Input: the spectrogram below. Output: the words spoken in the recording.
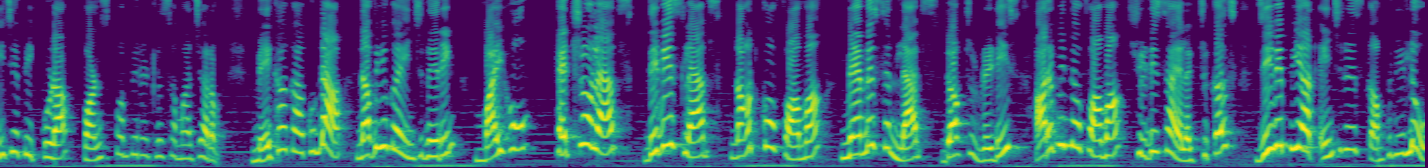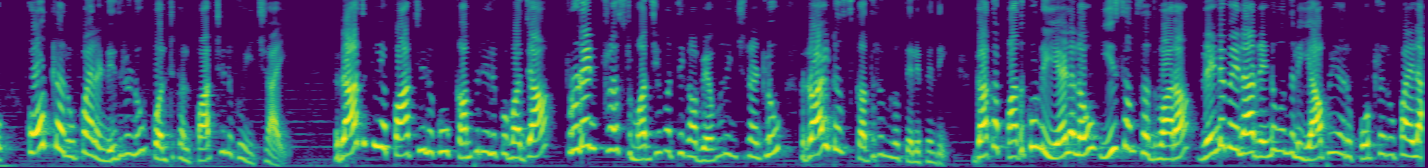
బీజేపీకి కూడా ఫండ్స్ పంపినట్లు సమాచారం. మేఘా కాకుండా Navayuga Engineering My Home Hetero Labs Divi's Labs Natco Pharma మెమెసన్ Labs doctor Reddy's Aurobindo Pharma షిడిసా ఎలక్ట్రికల్స్ జీవీపీఆర్ ఇంజనీర్స్ కంపెనీలు కోట్ల రూపాయల నిధులను పొలిటికల్ పార్టీలకు ఇచ్చాయి. రాజకీయ పార్టీలకు కంపెనీలకు మధ్య ప్రుడెంట్ ట్రస్ట్ మధ్యవర్తిగా వ్యవహరించినట్లు రాయిటర్స్ కథనంలో తెలిపింది. గత పదకొండు ఏళ్ళలో ఈ సంస్థ ద్వారా రెండు వేల రెండు వందల యాభై ఆరు కోట్ల రూపాయల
